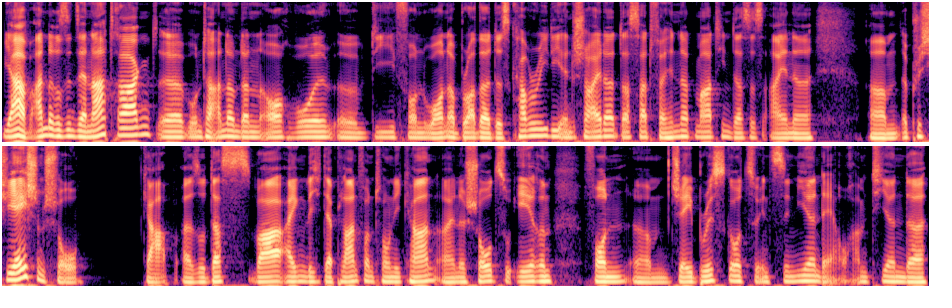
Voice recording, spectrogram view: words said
Ja, andere sind sehr nachtragend, äh, unter anderem dann auch wohl äh, die von Warner Brother Discovery, die Entscheider. Das hat verhindert, Martin, dass es eine ähm, Appreciation Show gab. Also das war eigentlich der Plan von Tony Khan, eine Show zu Ehren von ähm, Jay Briscoe zu inszenieren, der auch amtierender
